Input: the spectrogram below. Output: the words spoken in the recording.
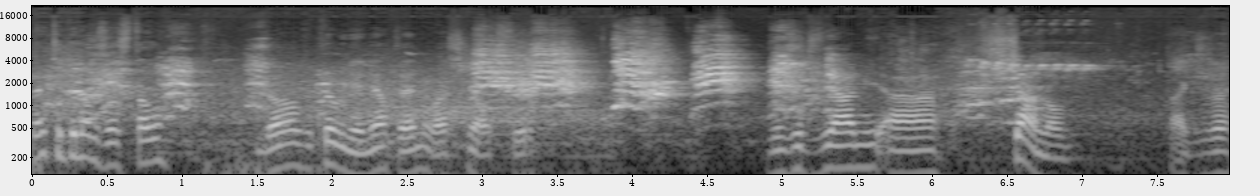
No i by nam został do wypełnienia ten właśnie otwór między drzwiami a ścianą. Także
